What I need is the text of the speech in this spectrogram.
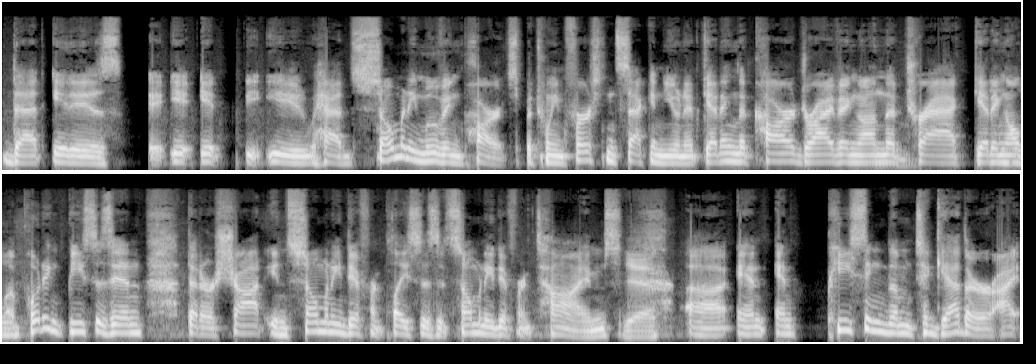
that it is it, it you had so many moving parts between first and second unit getting the car driving on the track getting all the putting pieces in that are shot in so many different places at so many different times yeah. uh, and and piecing them together I,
